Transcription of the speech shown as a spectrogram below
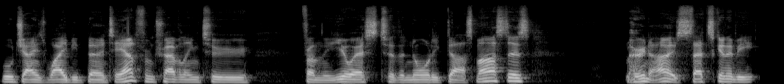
Will James Wade be burnt out from travelling to from the US to the Nordic Darts Masters? Who knows? That's going to be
